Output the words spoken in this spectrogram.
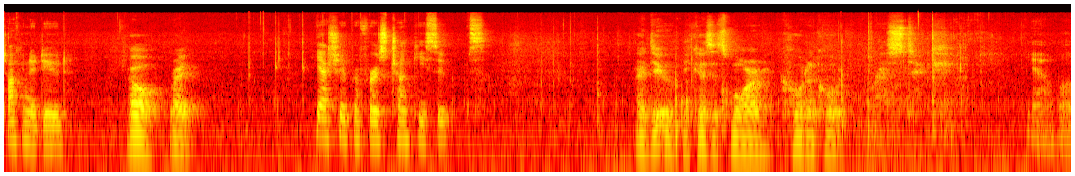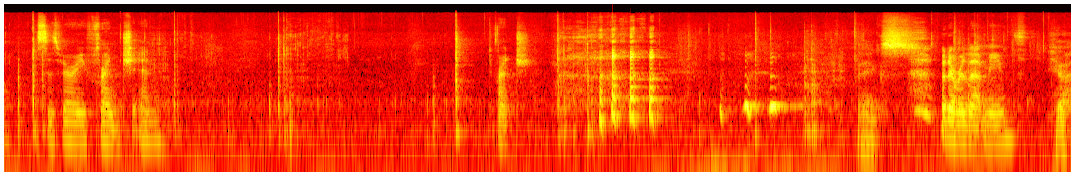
Talking to dude. Oh, right. He actually prefers chunky soups. I do because it's more quote unquote rustic. Yeah, well, this is very French and French. Thanks. Whatever that means. Yeah.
